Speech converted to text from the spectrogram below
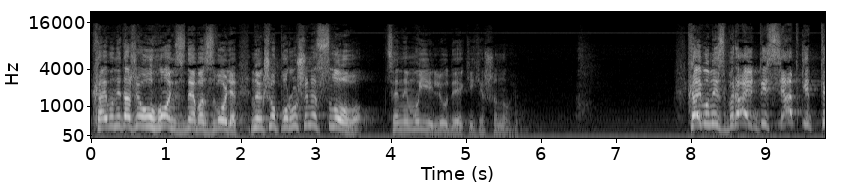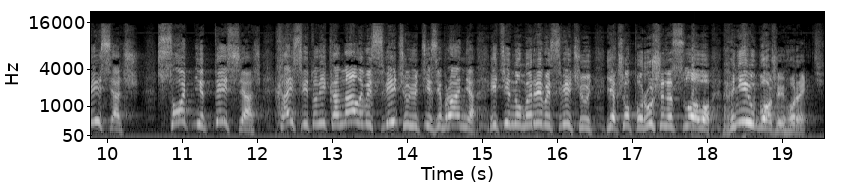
Хай вони навіть огонь з неба зводять. але якщо порушене слово, це не мої люди, яких я шаную. Хай вони збирають десятки тисяч, сотні тисяч. Хай світові канали висвічують ті зібрання і ті номери висвічують, якщо порушене слово, гнів Божий горить.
